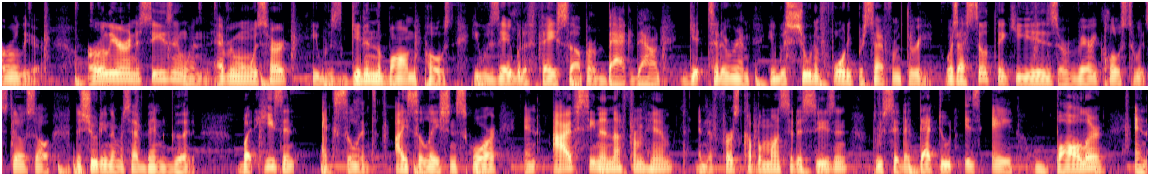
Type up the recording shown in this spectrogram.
earlier. Earlier in the season, when everyone was hurt, he was getting the ball in the post. He was able to face up or back down, get to the rim. He was shooting 40% from three, which I still think he is or very close to it still. So the shooting numbers have been good but he's an excellent isolation scorer. And I've seen enough from him in the first couple months of the season to say that that dude is a baller. And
